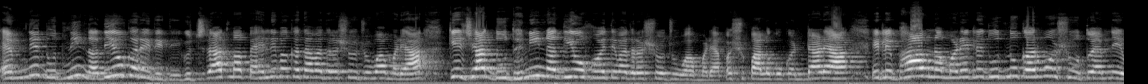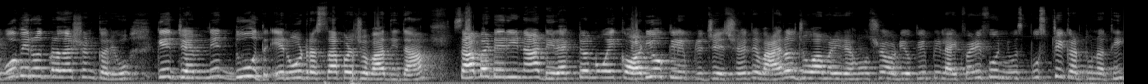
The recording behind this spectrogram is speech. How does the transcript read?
એમને દૂધની નદીઓ કરી દીધી. ગુજરાતમાં પહેલી વખત આવા દ્રશ્યો જોવા મળ્યા કે જ્યાં દૂધની નદીઓ હોય તેવા દ્રશ્યો જોવા મળ્યા. પશુપાલકો કંટાળ્યા, એટલે ભાવ ન મળે, એટલે દૂધનું કરવું શું? તો એમને એવો વિરોધ પ્રદર્શન કર્યું કે જેમને દૂધ એ રોડ રસ્તા પર જવા દીધા. સાબર ડેરીના ડિરેક્ટરનો એક ઓડિયો ક્લિપ જે છે તે વાયરલ જોવા મળી રહ્યો છે. ઓડિયો ક્લિપની લાઈટ ટ્વેન્ટી ફોર ન્યૂઝ પુષ્ટિ કરતું નથી.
